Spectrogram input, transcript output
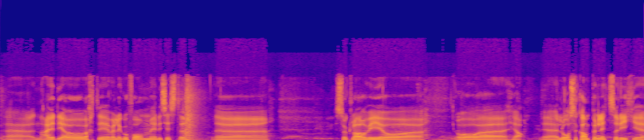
Eh, nei, de har jo vært i veldig god form i det siste. Eh, så klarer vi å, å ja, låse kampen litt, så de ikke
